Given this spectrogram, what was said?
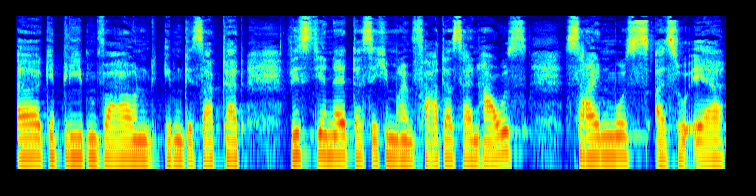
äh, geblieben war und eben gesagt hat, wisst ihr nicht, dass ich in meinem Vater sein Haus sein muss? Also er,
